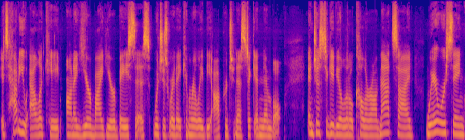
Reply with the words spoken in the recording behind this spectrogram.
it's how do you allocate on a year by year basis, which is where they can really be opportunistic and nimble. And just to give you a little color on that side, where we're seeing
